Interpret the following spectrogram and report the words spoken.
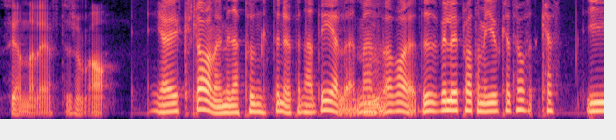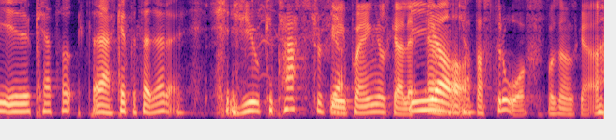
senare eftersom, ja, jag är klar med mina punkter nu på den här delen, men mm. vad var det? Du ville prata om Eukatastrofe, jag kan inte säga det. Eucatastrophe ja. på engelska, eller ja. katastrof på svenska.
